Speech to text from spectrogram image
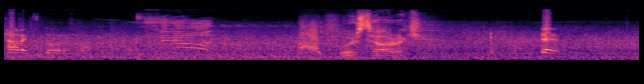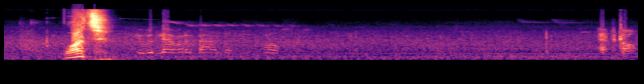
Tarek's door is locked. Where's Tarek? Dead. What? He would never abandon his post. Let's go.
